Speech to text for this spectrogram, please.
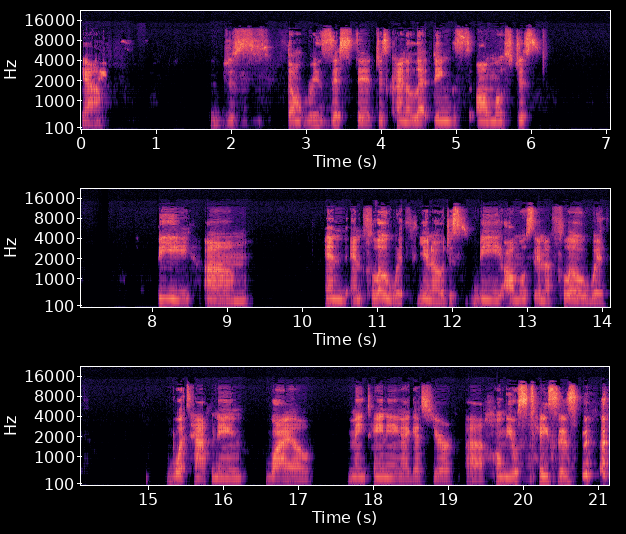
Yeah. Just don't resist it. Just kind of let things almost just be um, and and flow with, you know, just be almost in a flow with what's happening while maintaining, I guess, your uh, homeostasis.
